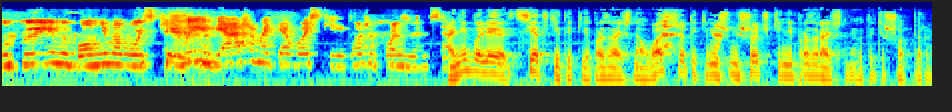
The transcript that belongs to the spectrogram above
Мы были, мы помним авоськи. Мы вяжем эти авоськи и тоже пользуемся. Они были сетки такие прозрачные, а у вас все-таки мешочки непрозрачные, вот эти шоперы.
